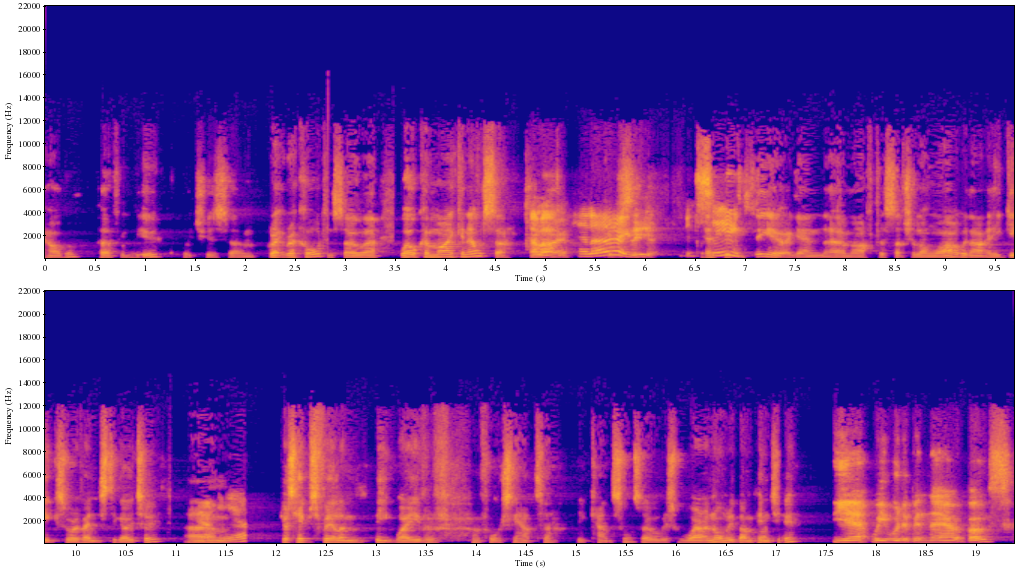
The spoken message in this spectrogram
album, Perfect View, which is a um, great record. And so, uh, welcome, Mike and Elsa. Hello. Hello. Good to see you. Good to Yeah, see good you. to see you again um, after such a long while without any gigs or events to go to. Um, Yeah. Because Hipsville and Beatwave have unfortunately had to be cancelled, so it's where I normally bump into you. Yeah, we would have been there at both,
